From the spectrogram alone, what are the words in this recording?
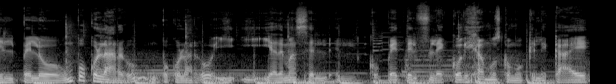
el pelo un poco largo, un poco largo, y, además el, copete, el fleco, digamos, como que le cae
